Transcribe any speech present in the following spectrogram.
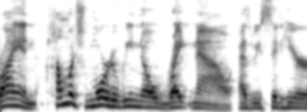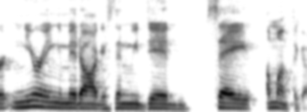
Brian, how much more do we know right now as we sit here nearing mid August than we did say a month ago?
